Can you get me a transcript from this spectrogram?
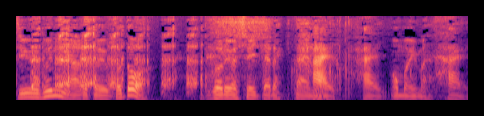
十分にあるということをご了承いただきたいはないと。はい。思います。はい。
